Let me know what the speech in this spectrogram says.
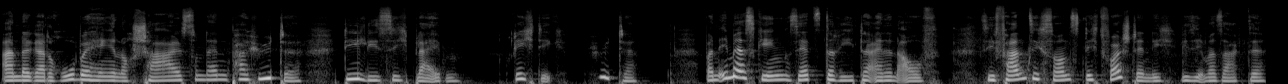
An der Garderobe hängen noch Schals und ein paar Hüte. Die ließ sich bleiben. Richtig, Hüte. Wann immer es ging, setzte Rita einen auf. Sie fand sich sonst nicht vollständig, wie sie immer sagte.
